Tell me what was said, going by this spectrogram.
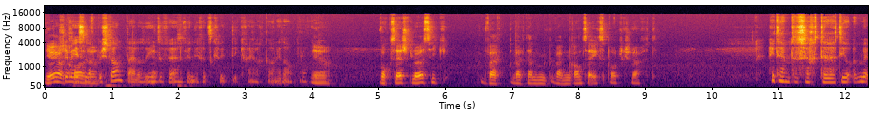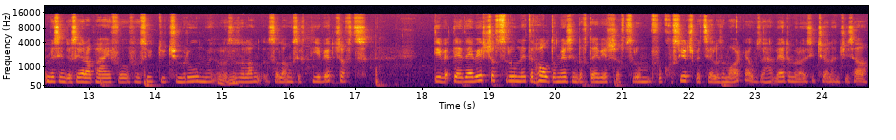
Ja, ja, das ist ein wesentlicher ja. Bestandteil. Also Ja. insofern finde ich jetzt Kritik eigentlich gar nicht angebracht. Ja. Wo siehst du die Lösung wegen, wegen, dem, wegen dem ganzen Exportgeschäft? In dem, dass sich der, die, wir sind ja sehr abhängig von, von süddeutschem Raum. Also Mhm. solange, solange sich die Wirtschafts, die, der, der Wirtschaftsraum nicht erhält und wir sind auf den Wirtschaftsraum fokussiert, speziell aus dem Aargau, also werden wir unsere Challenges haben.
